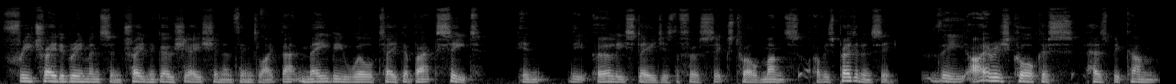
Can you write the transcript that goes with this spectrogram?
free trade agreements and trade negotiation and things like that maybe will take a back seat in the early stages, the first six, 12 months of his presidency. The Irish caucus has become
